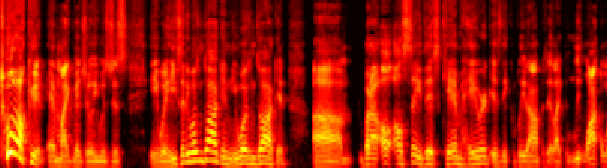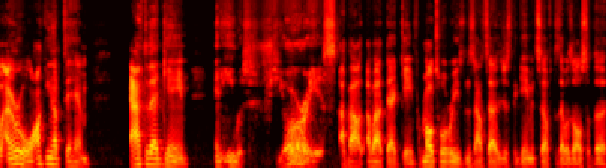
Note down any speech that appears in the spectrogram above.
talking. And Mike Mitchell, he was just, he, when he said he wasn't talking, he wasn't talking. Um, but I'll, I'll say this Cam Heyward is the complete opposite. Like, I remember walking up to him after that game and he was furious about about that game for multiple reasons outside of just the game itself because that was also the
